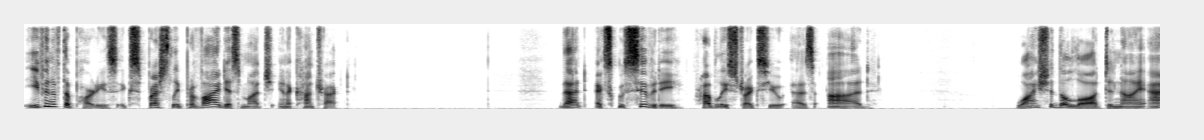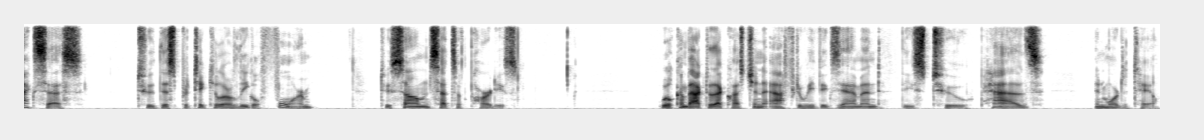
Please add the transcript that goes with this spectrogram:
even if the parties expressly provide as much in a contract. That exclusivity probably strikes you as odd why should the law deny access to this particular legal form to some sets of parties? We'll come back to that question after we've examined these two paths in more detail.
